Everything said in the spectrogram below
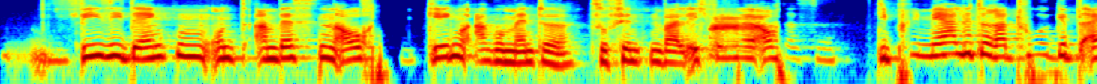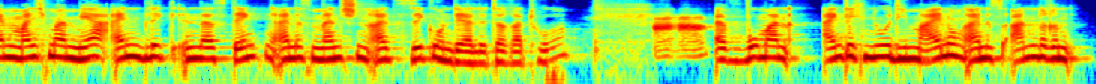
wie sie denken und am besten auch Gegenargumente zu finden, weil ich mhm. finde auch, dass die Primärliteratur gibt einem manchmal mehr Einblick in das Denken eines Menschen als Sekundärliteratur, mhm. äh, wo man eigentlich nur die Meinung eines anderen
